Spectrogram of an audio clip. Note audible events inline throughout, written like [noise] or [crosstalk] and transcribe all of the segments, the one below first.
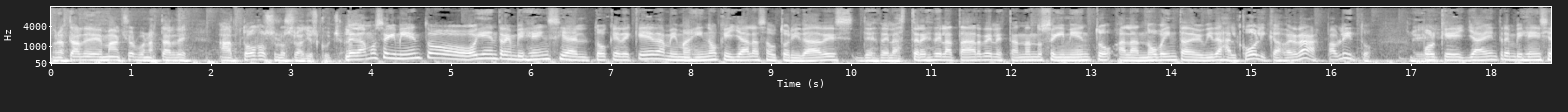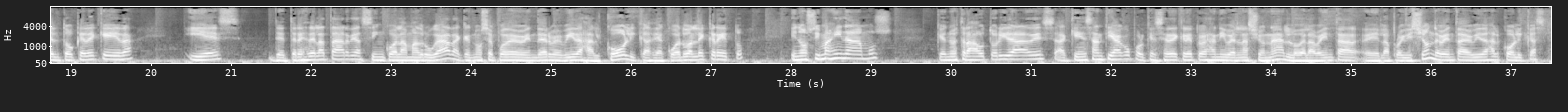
Buenas tardes, Macho. Buenas tardes a todos los radioescuchas. Le damos seguimiento. Hoy entra en vigencia el toque de queda. Me imagino que ya las autoridades desde las 3 de la tarde le están dando seguimiento a la no venta de bebidas alcohólicas, ¿verdad, Pablito? porque ya entra en vigencia el toque de queda y es de 3 de la tarde a 5 de la madrugada que no se puede vender bebidas alcohólicas de acuerdo al decreto y nos imaginamos que nuestras autoridades aquí en Santiago, porque ese decreto es a nivel nacional, lo de la venta, eh, la prohibición de venta de bebidas alcohólicas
